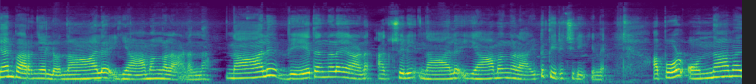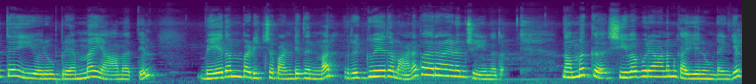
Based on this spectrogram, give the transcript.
ഞാൻ പറഞ്ഞല്ലോ നാല് യാമങ്ങളാണെന്ന്. നാല് വേദങ്ങളെയാണ് ആക്ച്വലി നാല് യാമങ്ങളായിട്ട് തിരിച്ചിരിക്കുന്നത് അപ്പോൾ ഒന്നാമത്തെ ഈ ഒരു ബ്രഹ്മയാമത്തിൽ വേദം പഠിച്ച പണ്ഡിതന്മാർ ഋഗ്വേദമാണ് പാരായണം ചെയ്യുന്നത്. നമുക്ക് ശിവപുരാണം കയ്യിലുണ്ടെങ്കിൽ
